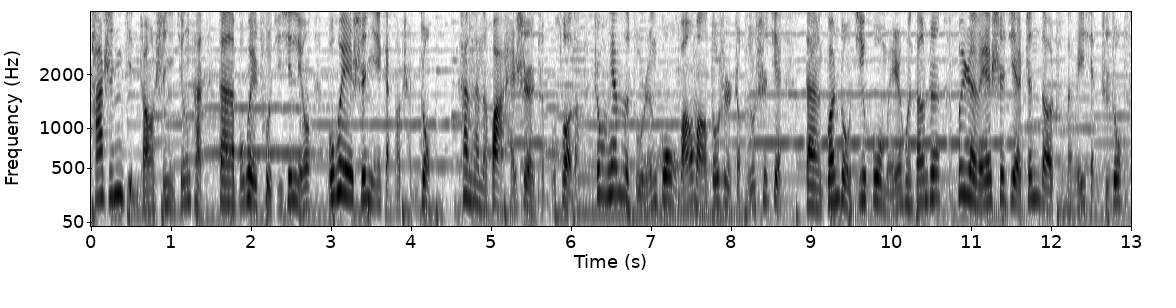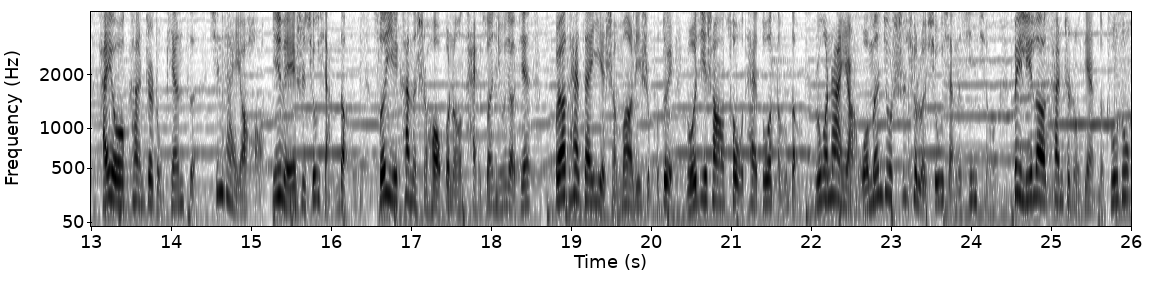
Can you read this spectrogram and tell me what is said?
它使你紧张，使你惊叹，但不会触及心灵，不会使你感到沉重。看看的话还是挺不错的。这部片子主人公往往都是拯救世界，但观众几乎没人会当真，会认为世界真的处在危险之中。还有看这种片子心态要好，因为是休闲的，所以看的时候不能太钻牛角尖，不要太在意什么历史不对、逻辑上错误太多等等。如果那样，我们就失去了休闲的心情，背离了看这种电影的初衷。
